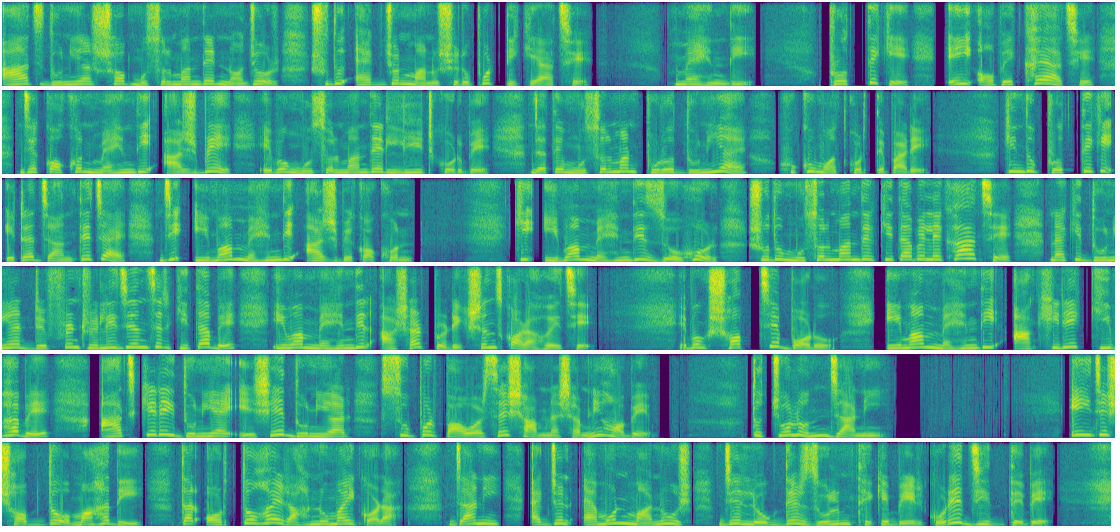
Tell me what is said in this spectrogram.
আজ দুনিয়ার সব মুসলমানদের নজর শুধু একজন মানুষের ওপর টিকে আছে, মেহেন্দি। প্রত্যেকে এই অপেক্ষায় আছে যে কখন মেহেন্দি আসবে এবং মুসলমানদের লিড করবে, যাতে মুসলমান পুরো দুনিয়ায় হুকুমত করতে পারে। কিন্তু প্রত্যেকে এটা জানতে চায় যে ইমাম মেহেন্দি আসবে কখন। কি ইমাম মেহেন্দি জোহর শুধু মুসলমানদের কিতাবে লেখা আছে, নাকি দুনিয়ার ডিফারেন্ট রিলিজিয়ন্সের কিতাবে ইমাম মেহেন্দির আসার প্রেডিকশনস করা হয়েছে? এবং সবচেয়ে বড়, ইমাম মেহেন্দি আখিরে কীভাবে আজকের এই দুনিয়ায় এসে দুনিয়ার সুপার পাওয়ার্সের সামনাসামনি হবে? তো চলুন জানি। এই যে শব্দ মাহাদি, তার অর্থ হয় রাহনুমাই করা। জানি, একজন এমন মানুষ যে লোকদের জুলম থেকে বের করে জিত দেবে।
